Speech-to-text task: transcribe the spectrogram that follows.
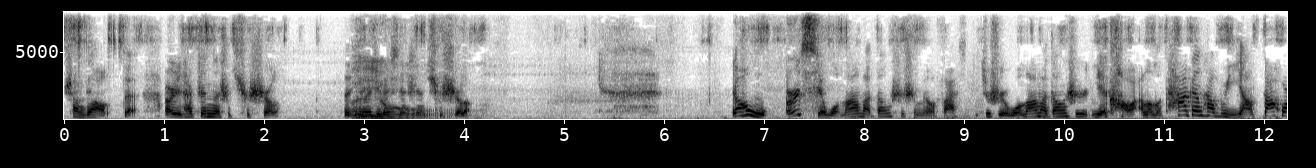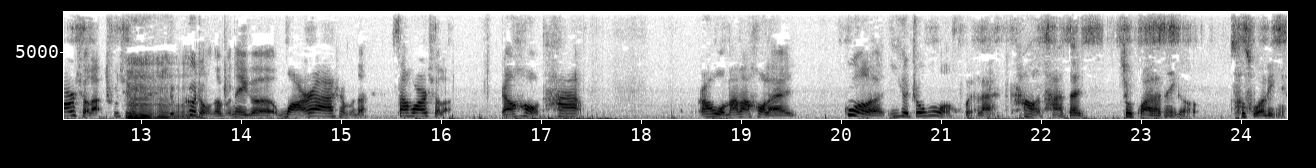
上吊了，对，而且他真的是去世了，对，因为这个先生去世了。然后我，而且我妈妈当时是没有发现，就是我妈妈当时也考完了嘛，她跟她不一样，撒欢儿去了，出去就各种的那个玩儿啊什么的，撒欢儿去了。然后她，然后我妈妈后来过了一个周末回来，看到她在就挂在那个厕所里面，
